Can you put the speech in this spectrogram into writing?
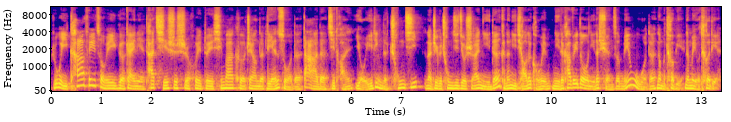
如果以咖啡作为一个概念，它其实是会对星巴克这样的连锁的大的集团有一定的冲击。那这个冲击就是，哎，你的可能你调的口味，你的咖啡豆，你的选择没有我的那么特别，那么有特点。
